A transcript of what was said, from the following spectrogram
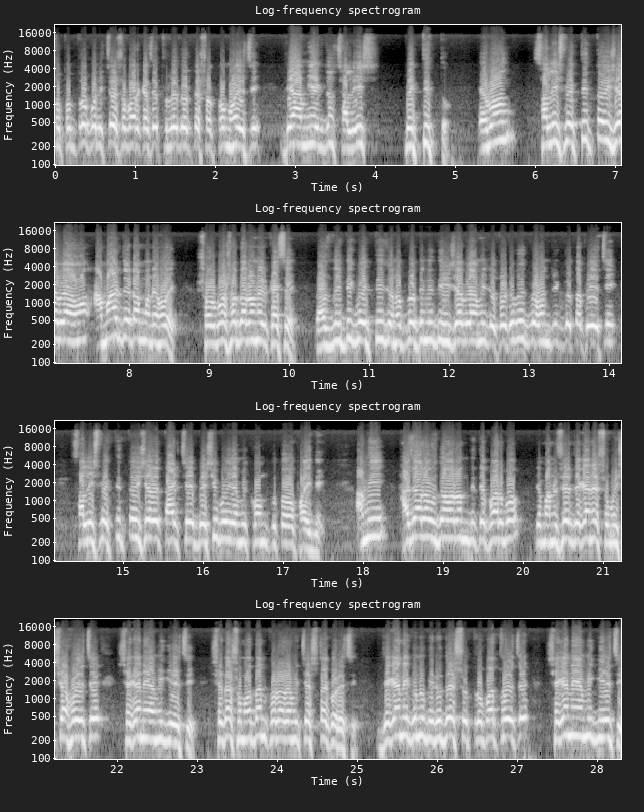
স্বতন্ত্র পরিচয় সবার কাছে তুলে ধরতে সক্ষম হয়েছি যে আমি একজন সালিশ ব্যক্তিত্ব। এবং সালিশ ব্যক্তিত্ব হিসেবে আমার যেটা মনে হয়, সর্বসাধারণের কাছে রাজনৈতিক ব্যক্তি, জনপ্রতিনিধি হিসাবে আমি যতটুকু গ্রহণযোগ্যতা পেয়েছি, সালিশ ব্যক্তিত্ব হিসেবে তার চেয়ে বেশি বই আমি কম কোথাও পাইনি। আমি হাজারো উদাহরণ দিতে পারব যে মানুষের যেখানে সমস্যা হয়েছে, সেখানে আমি গিয়েছি। সেটা সমাধান করার আমি চেষ্টা করেছি। যেখানে কোনো বিরোধের সূত্রপাত হয়েছে, সেখানে আমি গিয়েছি।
